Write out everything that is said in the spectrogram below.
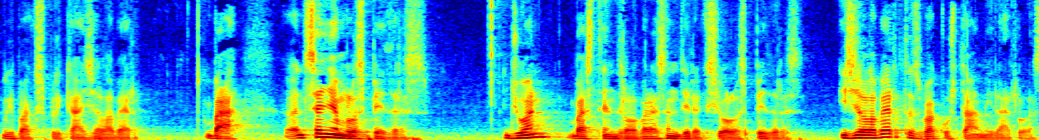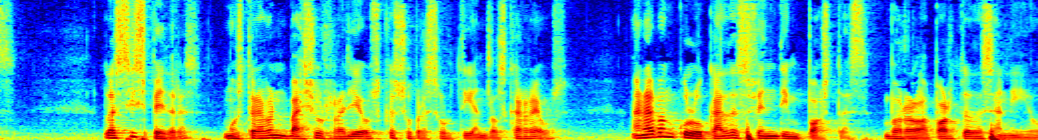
li va explicar Gelabert. «Va, ensenya'm les pedres». Joan va estendre el braç en direcció a les pedres i Gelabert es va acostar a mirar-les. Les sis pedres mostraven baixos relleus que sobresortien dels carreus. Anaven col·locades fent d'impostes, vora la porta de Sant Iu,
